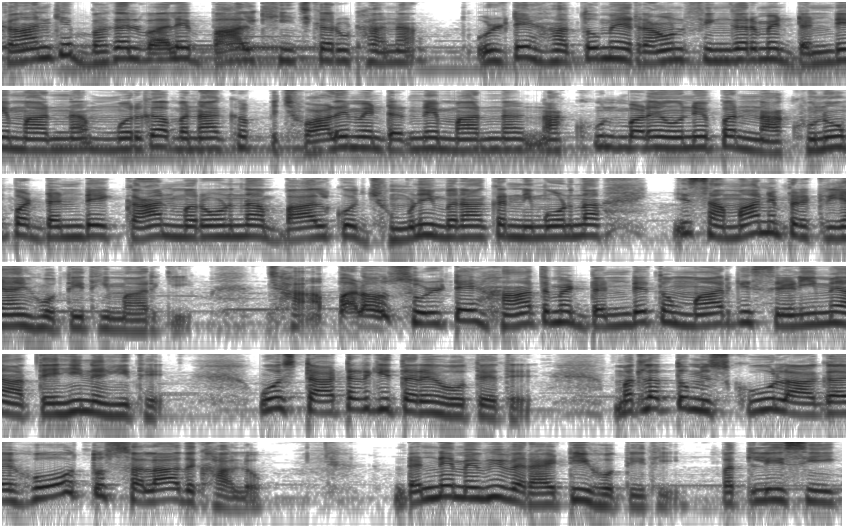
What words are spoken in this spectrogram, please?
कान के बगल वाले बाल खींचकर उठाना। उल्टे हाथों में राउंड फिंगर में डंडे मारना, मुर्गा बनाकर पिछवाड़े में डंडे मारना, नाखून बड़े होने पर नाखूनों पर डंडे, कान मरोड़ना, बाल को झुमड़ी बनाकर निमोड़ना, ये सामान्य प्रक्रियाएँ होती थी मार की। छापड़ और सुलटे हाथ में डंडे तो मार की श्रेणी में आते ही नहीं थे। वो स्टार्टर की तरह होते थे। मतलब तुम स्कूल आ गए हो तो सलाद खा लो। डंडे में भी वैरायटी होती थी। पतली सीख,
